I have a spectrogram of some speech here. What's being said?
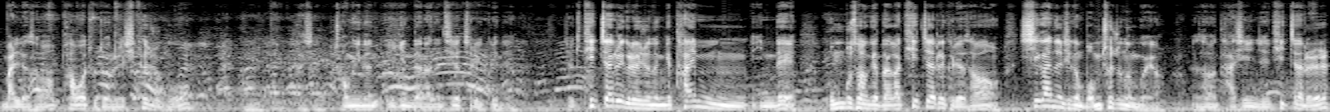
말려서 파워 조절을 시켜주고 어, 다시 정의는 이긴다라는 티셔츠를 입고 있네요. T자를 그려주는 게 타임인데 본부석에다가 T자를 그려서 시간을 지금 멈춰주는 거예요. 그래서 다시 이제 T자를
